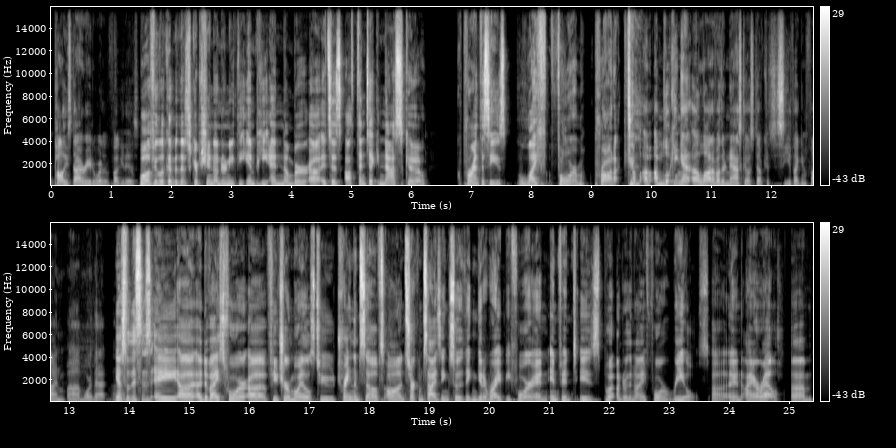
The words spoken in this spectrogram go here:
polystyrene or whatever the fuck it is. Well, if you look under the description underneath the MPN number, uh, it says authentic NASCO parentheses life form product. I'm, I'm- looking at a lot of other NASCO stuff just to see if I can find uh, more of that. Yeah, so this is a uh, a device for uh, future mohels to train themselves on circumcising so that they can get it right before an infant is put under the knife for reals uh, and IRL. Um,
